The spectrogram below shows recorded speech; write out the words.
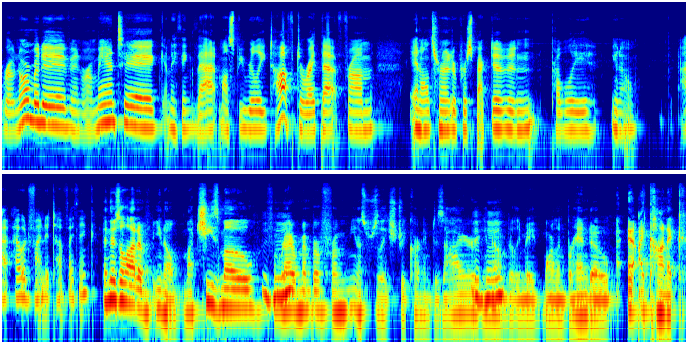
heteronormative and romantic. And I think that must be really tough to write that from an alternative perspective and probably, you know, I, I would find it tough, I think. And there's a lot of, you know, machismo from Mm-hmm. what I remember from, you know, especially like Streetcar Named Desire, you know, really made Marlon Brando an iconic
